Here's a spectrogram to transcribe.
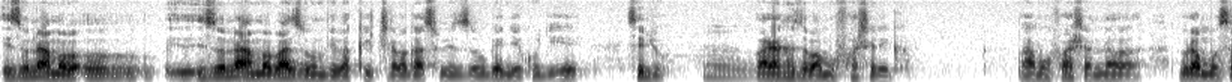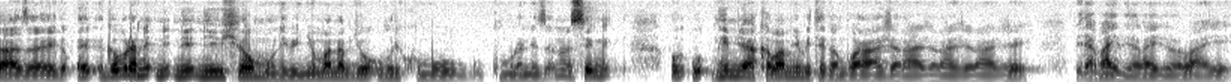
izo nama izo nama bazumvi bakicara bagasubiza ubwenge ku gihe sibyo? Barantuze bamufashe reka. Bamufasha nura musaza. Ni- niyo ushyiraho umuntu ibinyoma na byo uri kumu- kumunaniza. None se nk'imyaka bamye bitega ngo araje araje araje araje birabaye birabaye birabaye.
